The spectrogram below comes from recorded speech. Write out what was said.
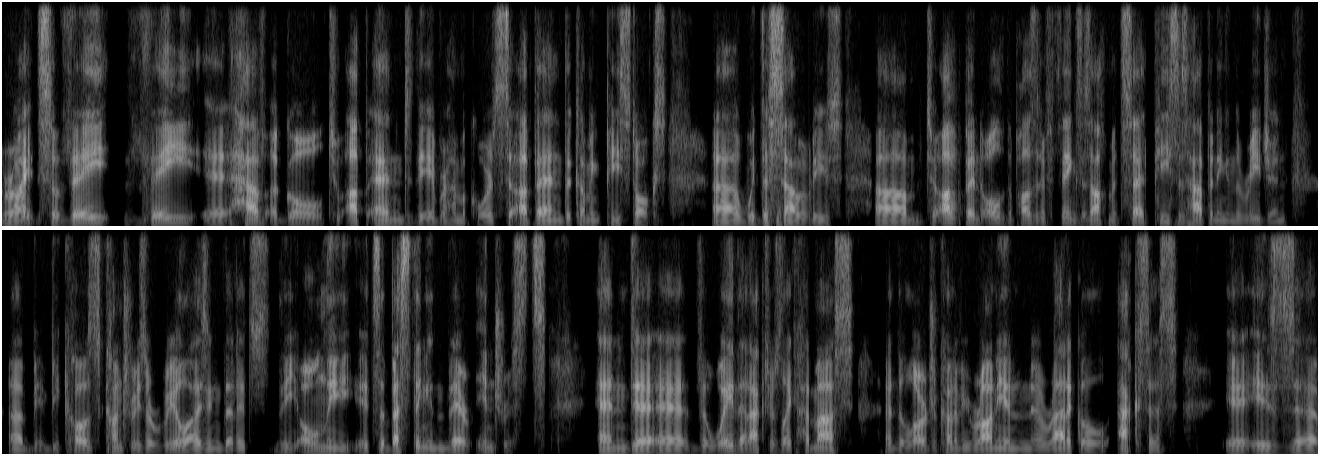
right? So they they uh, have a goal to upend the abraham accords to upend the coming peace talks uh, with the saudis um, to upend all of the positive things. As ahmed said peace is happening in the region uh, because countries are realizing that it's the only it's the best thing in their interests and uh, uh, the way that actors like hamas and the larger kind of iranian uh, radical axis is uh,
